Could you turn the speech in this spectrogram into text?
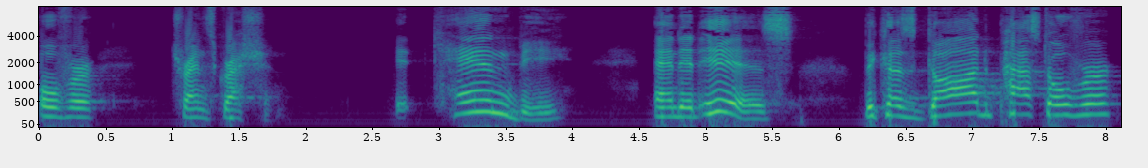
over transgression. It can be, and it is, because God passed over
